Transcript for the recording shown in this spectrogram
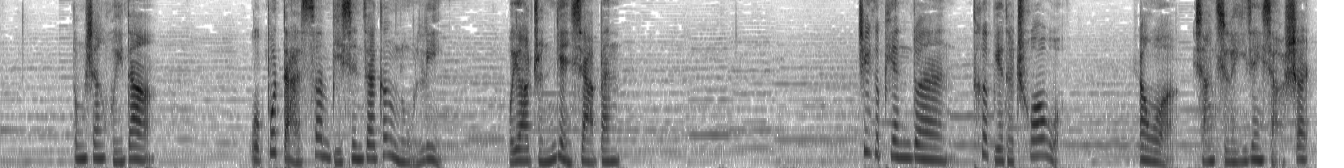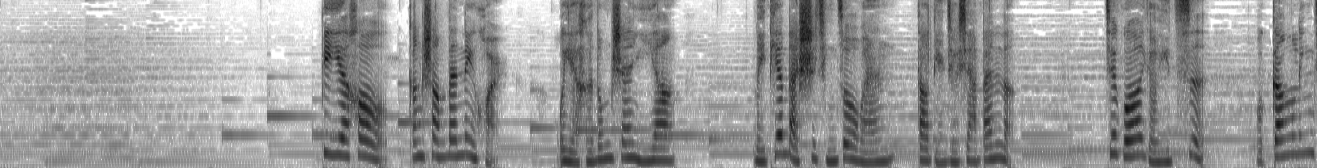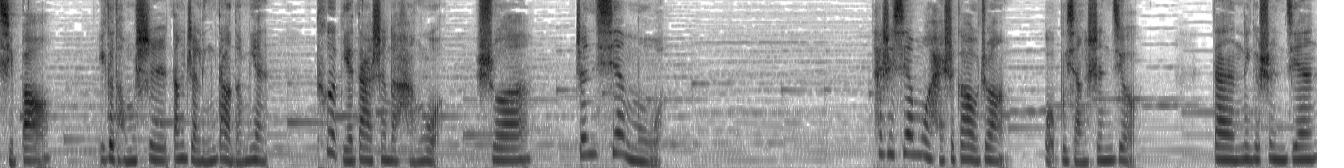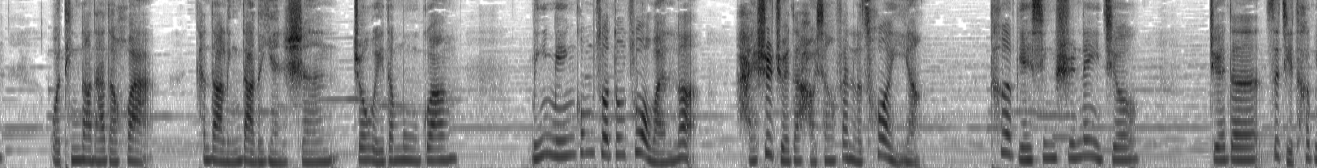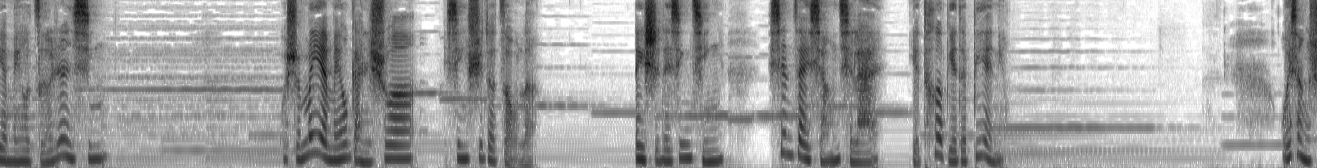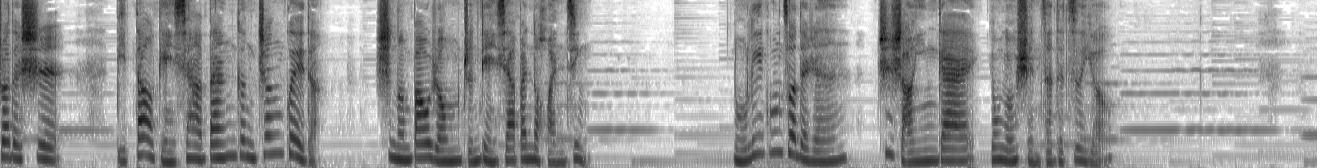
东山回道：“我不打算比现在更努力，我要准点下班。”这个片段特别的戳我，让我想起了一件小事儿。毕业后刚上班那会儿，我也和东山一样，每天把事情做完。到点就下班了，结果有一次，我刚拎起包，一个同事当着领导的面，特别大声的喊我说：“真羡慕我。”他是羡慕还是告状？我不想深究，但那个瞬间，我听到他的话，看到领导的眼神，周围的目光，明明工作都做完了，还是觉得好像犯了错一样，特别心虚内疚。觉得自己特别没有责任心，我什么也没有敢说，心虚的走了。那时的心情，现在想起来也特别的别扭。我想说的是，比到点下班更珍贵的，是能包容准点下班的环境。努力工作的人，至少应该拥有选择的自由，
